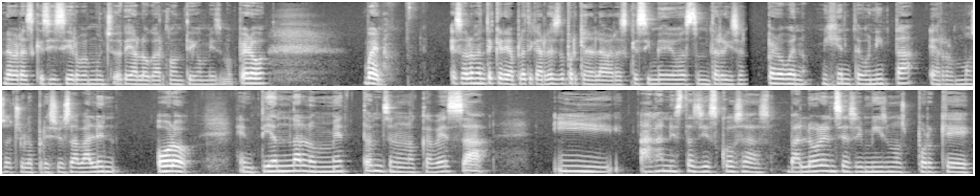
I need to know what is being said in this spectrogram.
La verdad es que sí sirve mucho dialogar contigo mismo, pero bueno, solamente quería platicarles esto porque la verdad es que sí me dio bastante risa. Pero bueno, mi gente bonita, hermosa, chula, preciosa, valen oro. Entiéndanlo, métanse en la cabeza y hagan estas 10 cosas. Valórense a sí mismos porque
